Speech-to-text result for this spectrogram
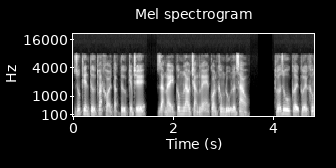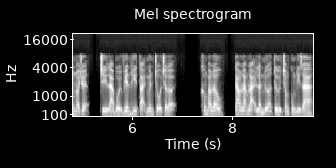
Giúp thiên tử thoát khỏi tặc tử kiềm chế dạng này công lao chẳng lẽ còn không đủ lớn sao? Hứa du cười cười không nói chuyện, chỉ là bồi viên hy tại nguyên chỗ chờ đợi. Không bao lâu, cao lãm lại lần nữa từ trong cung đi ra,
